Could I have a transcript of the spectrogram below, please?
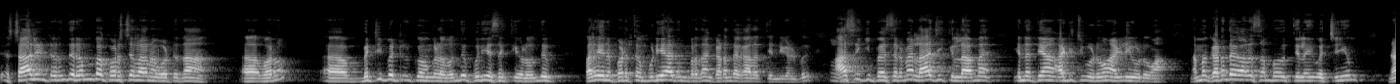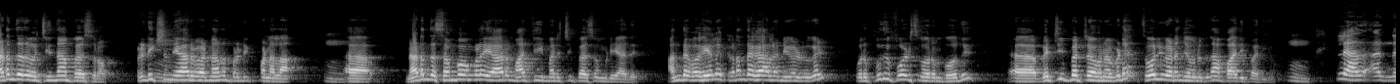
ஸ்டாலின்ட்ட இருந்து ரொம்ப குறைச்சலான ஓட்டு தான் வரும். வெற்றி பெற்றிருக்கவங்களை வந்து புதிய சக்திகளை வந்து பலகீனப்படுத்த முடியாதுன்றதான் கடந்த காலத்தின் நிகழ்வு. ஆசைக்கு பேசுகிறவன் லாஜிக் இல்லாமல் என்னத்தையும் அடிச்சு விடுவான் அள்ளி விடுவான். நம்ம கடந்த கால சம்பவத்தில வச்சியும் நடந்ததை வச்சுயும் தான் பேசுகிறோம் ப்ரிடிக்ஷன் யார் வேணாலும் ப்ரெடிக்ட் பண்ணலாம். நடந்த சம்பவங்களை யாரும் மாற்றி மறித்து பேச முடியாது. அந்த வகையில் கடந்த கால நிகழ்வுகள் ஒரு புது ஃபோல்ஸ் வரும்போது வெற்றி பெற்றவனை விட தோல்வி அடைஞ்சவனுக்கு தான் பாதிப்பு அதிகம். இல்லை அந்த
